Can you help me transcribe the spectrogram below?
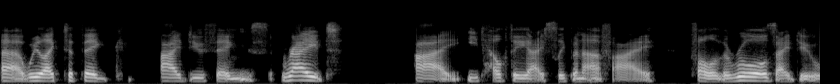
Uh, we like to think I do things right. I eat healthy. I sleep enough. I follow the rules. I do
